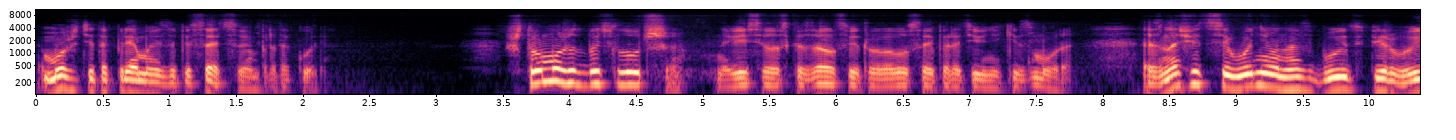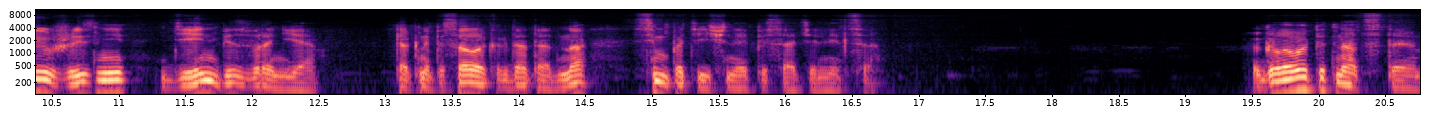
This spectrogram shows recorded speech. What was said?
Можете так прямо и записать в своем протоколе». «Что может быть лучше?» — весело сказал светловолосый оперативник из Мура. Значит, сегодня у нас будет впервые в жизни день без вранья, как написала когда-то одна симпатичная писательница. Глава 15.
